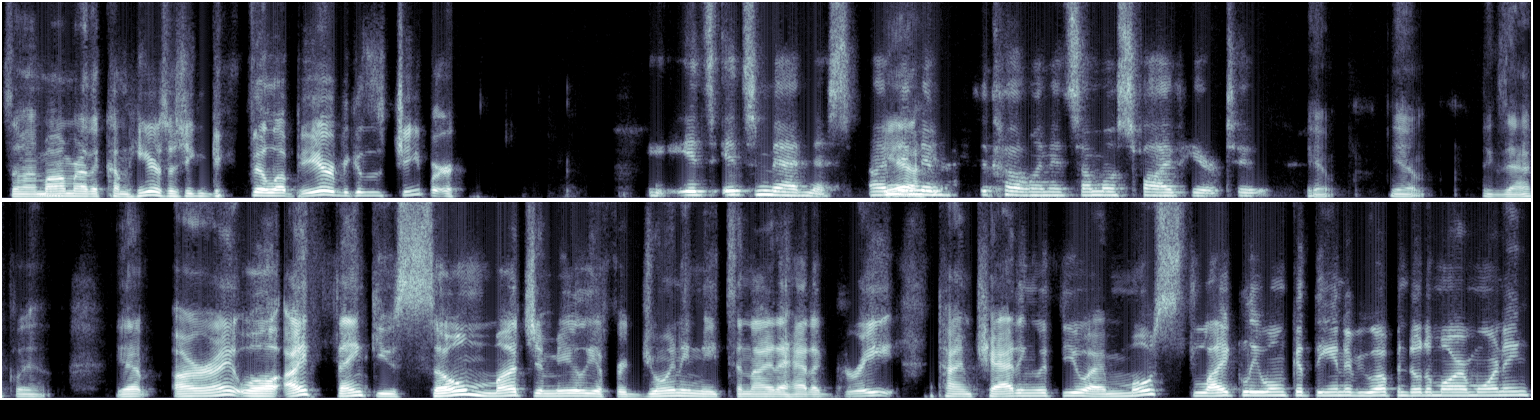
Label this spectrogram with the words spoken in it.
So my mm-hmm. mom rather come here so she can get, fill up here because it's cheaper. It's it's madness. I'm yeah. in new mexico and it's almost five here too. Yep yep exactly Yep. All right. Well, I thank you so much, Amelia, for joining me tonight. I had a great time chatting with you. I most likely won't get the interview up until tomorrow morning.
